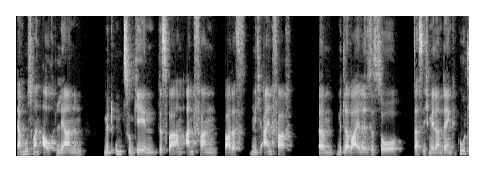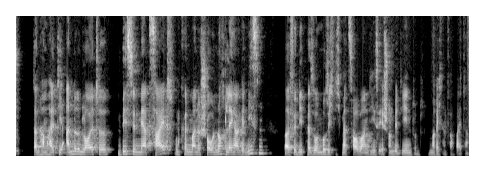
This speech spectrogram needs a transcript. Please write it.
da muss man auch lernen, mit umzugehen. Das war am Anfang, war das nicht einfach. Ähm, mittlerweile ist es so, dass ich mir dann denke, gut, dann haben halt die anderen Leute ein bisschen mehr Zeit und können meine Show noch länger genießen weil für die Person muss ich nicht mehr zaubern, die ist eh schon bedient und mache ich einfach weiter.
